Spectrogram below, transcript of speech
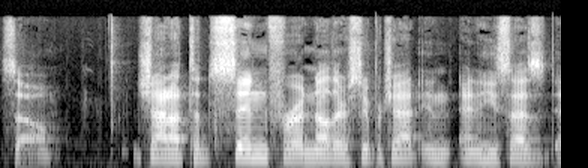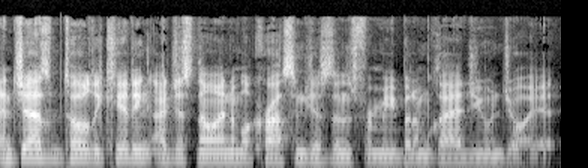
So, shout out to Sin for another super chat. And, and he says, and Jez, I'm totally kidding. I just know Animal Crossing just isn't for me, but I'm glad you enjoy it.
